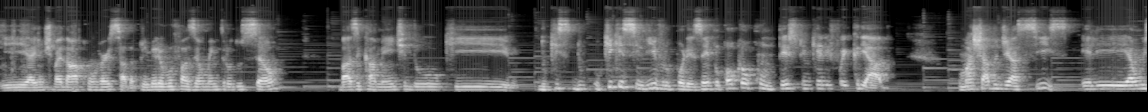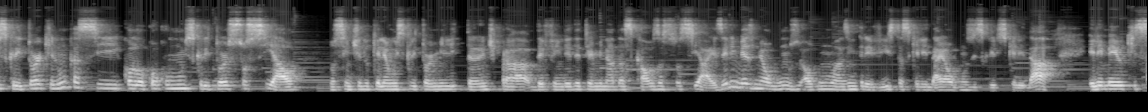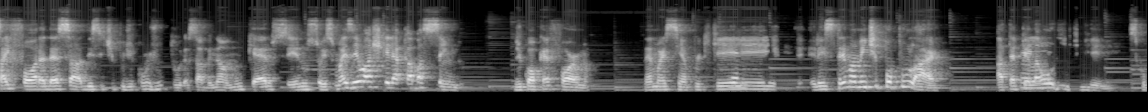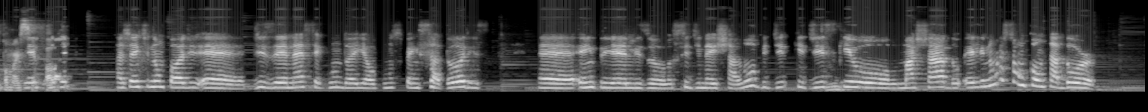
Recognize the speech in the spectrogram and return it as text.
E a gente vai dar uma conversada. Primeiro eu vou fazer uma introdução, basicamente do que do que do, o que, que esse livro, por exemplo, qual que é o contexto em que ele foi criado. O Machado de Assis, ele é um escritor que nunca se colocou como um escritor social no sentido que ele é um escritor militante para defender determinadas causas sociais. Ele mesmo, em alguns, algumas entrevistas que ele dá, em alguns escritos que ele dá, ele meio que sai fora dessa, desse tipo de conjuntura, sabe? Não, não quero ser, não sou isso. Mas eu acho que ele acaba sendo, de qualquer forma, né, Marcinha? Porque é. ele, ele é extremamente popular, até pela é. origem dele. Desculpa, Marcinha, ele, fala. Ele, a gente não pode é, dizer, né, segundo aí alguns pensadores, é, entre eles o Sidney Chalub, que diz que o Machado ele não é só um contador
